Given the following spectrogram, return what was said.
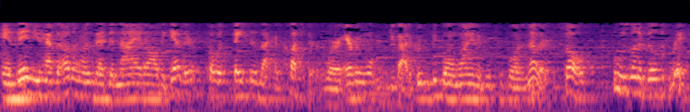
and then you have the other ones that deny it altogether. So it's basically like a cluster where everyone, you got a group of people on one end, a group of people on another. So who's going to build the bridge?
